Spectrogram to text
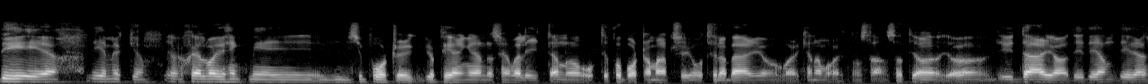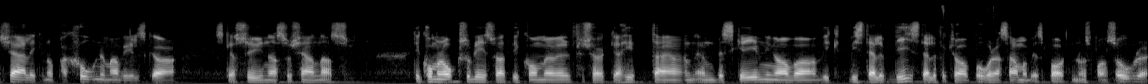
det är, det är mycket. Jag själv har ju hängt med i supportergrupperingar ända sedan jag var liten och åkte på bortamatcher i Åtvidaberg och var det kan ha varit någonstans. Så att jag, jag, det är där jag, det är, den, det är den kärleken och passionen man vill ska, ska synas och kännas. Det kommer också bli så att vi kommer försöka hitta en, en beskrivning av vad vi, vi, ställer, vi ställer för krav på våra samarbetspartner och sponsorer.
